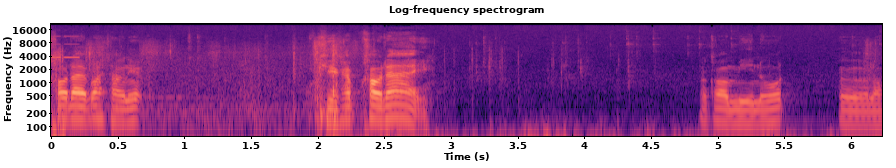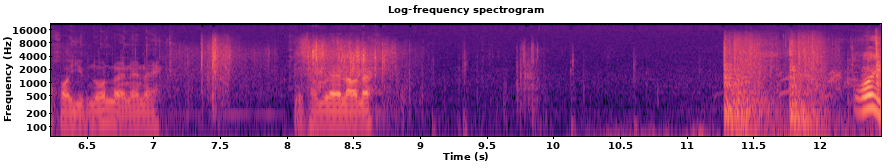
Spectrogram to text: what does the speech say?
เข้าได้ปะทางนี้ โอเคครับเข้าได้ แล้วก็มีโน้ต เออเราขอหยิบโน้ตหน่อยนะนายเดี๋ยวทำอะไรเรานะ โอ้ย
